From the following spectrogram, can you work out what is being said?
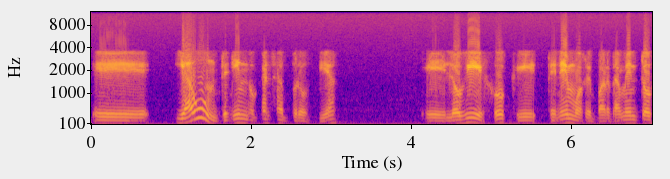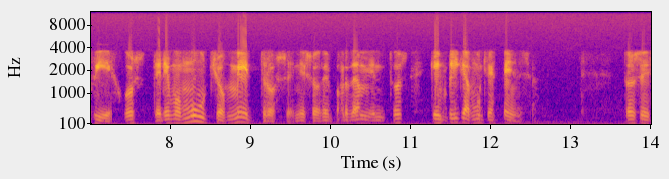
Eh, y aún teniendo casa propia, eh, los viejos que tenemos departamentos viejos, tenemos muchos metros en esos departamentos que implican mucha expensa. Entonces,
